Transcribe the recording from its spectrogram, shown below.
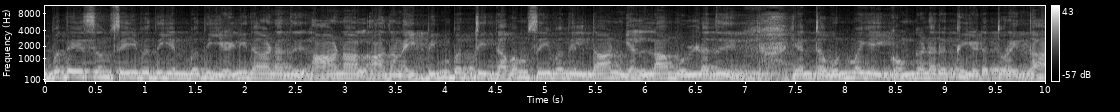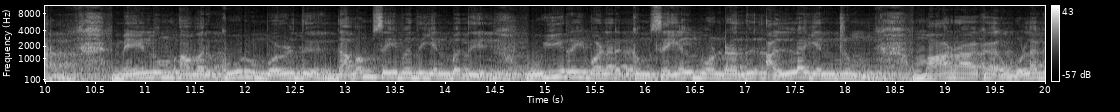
உபதேசம் செய்வது என்பது எளிதானது ஆனால் அதனை பின்பற்றி தவம் செய்வதில்தான் எல்லாம் உள்ளது என்ற உண்மையை கொங்கணருக்கு எடுத்துரைத்தார். மேலும் அவர் கூறும் பொழுது தவம் செய்வது என்பது உயிரை வளர்க்கும் செயல் போன்றது அல்ல என்றும் மாறாக உலக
